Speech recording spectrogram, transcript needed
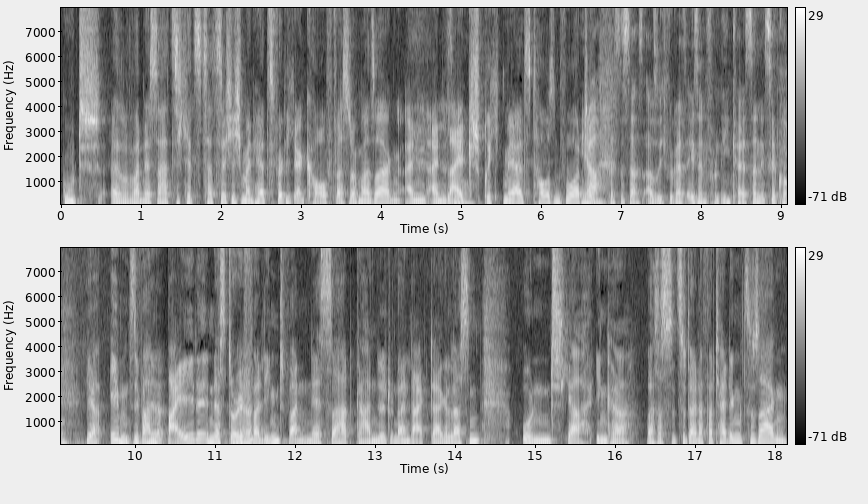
gut, also Vanessa hat sich jetzt tatsächlich mein Herz völlig erkauft. Was soll man sagen? Ein, ein Like spricht mehr als tausend Worte. Ja, das ist das. Also ich will ganz ehrlich sein, von Inka ist da nichts gekommen. Ja, eben. Sie waren Ja. beide in der Story Ja. verlinkt. Vanessa hat gehandelt und ein Like dagelassen. Und ja, Inka, was hast du zu deiner Verteidigung zu sagen?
